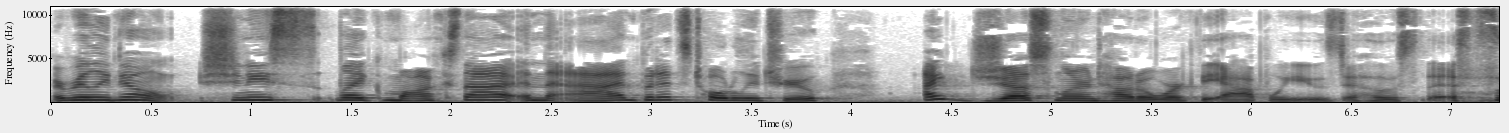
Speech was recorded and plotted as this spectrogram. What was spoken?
I really don't. Shanice like mocks that in the ad, but it's totally true. I just learned how to work the app we use to host this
